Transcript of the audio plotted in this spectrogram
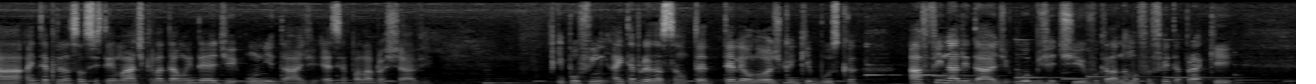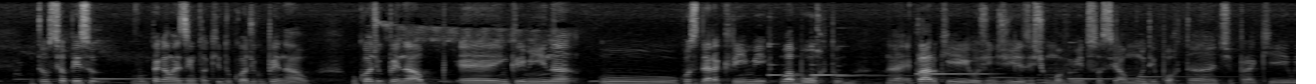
A, a, interpretação sistemática ela dá uma ideia de unidade. Essa é a palavra-chave. E por fim, a interpretação te teleológica em que busca a finalidade, o objetivo. Aquela norma foi feita para quê? Então, se eu penso, vamos pegar um exemplo aqui do Código Penal. O Código Penal é, incrimina o considera crime o aborto. Né? É claro que hoje em dia existe um movimento social muito importante para que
